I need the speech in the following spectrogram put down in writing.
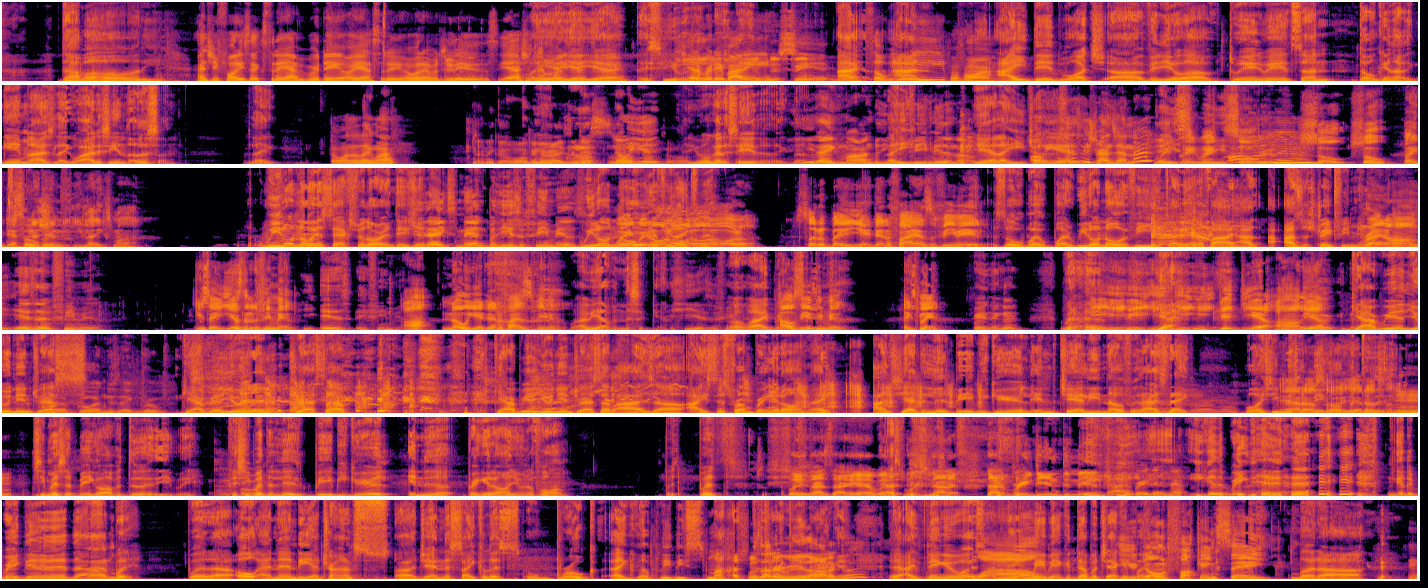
the body. And she 46 today. Happy birthday or yesterday or whatever today is. Yeah, she Oh, turned yeah, 46 yeah, yeah. today. I see you. She had a birthday party. Just seeing. I, so we and performed. I did watch a video of Dwyane Wade's son dunking at a game, and I was like, why did he see another son? Like, the one that like, man. That nigga organizing No, this. no, he- fucking- you don't gotta say it like that. He like man, but he's Like, he- female now. Yeah, like he. Oh, he is? He's transgender? Yeah, Wait, he's, wait, wait. he's So, so brave. so, so, by definition, brave. he likes man. We don't know his sexual orientation. He likes men, but he is a female. we don't know Wait, wait, if hold he on, likes hold on, men. hold on. So the baby identify as a female, So, but but we don't know if he identify as as a straight female. right? Uh huh. He is a female. You say he isn't a female. He is a female. Uh no, he identifies as a female. Why we having this again? He is a female. Oh, why? How's he a this up female? Explain. Wait, nigga. He, he, he, Yeah. he, he, he, yeah, uh huh, yeah. Nigga- Gabrielle Union dress. called up God like, bro. Gabrielle Union dress up. Gabrielle Union dressed up as uh, Isis from Bring It On, right? And she had the little baby girl in the cheerleading outfit. I was like, boy, she missed Yeah, a big that's right, yeah, that's opportunity. Mhm. She missed a big opportunity, boy. Because she put the little baby girl in the Bring It On uniform. But, but Wait, that's that. Yeah, but That's what- gotta gotta break the he, internet. he, he gonna break that. he gotta break that down, but but uh, oh, and then the uh, trans uh, gender cyclist broke like completely smashed. Was that a real article? Yeah, I think it was. I may- Wow. maybe I could double check it, You but don't fucking say. but uh,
